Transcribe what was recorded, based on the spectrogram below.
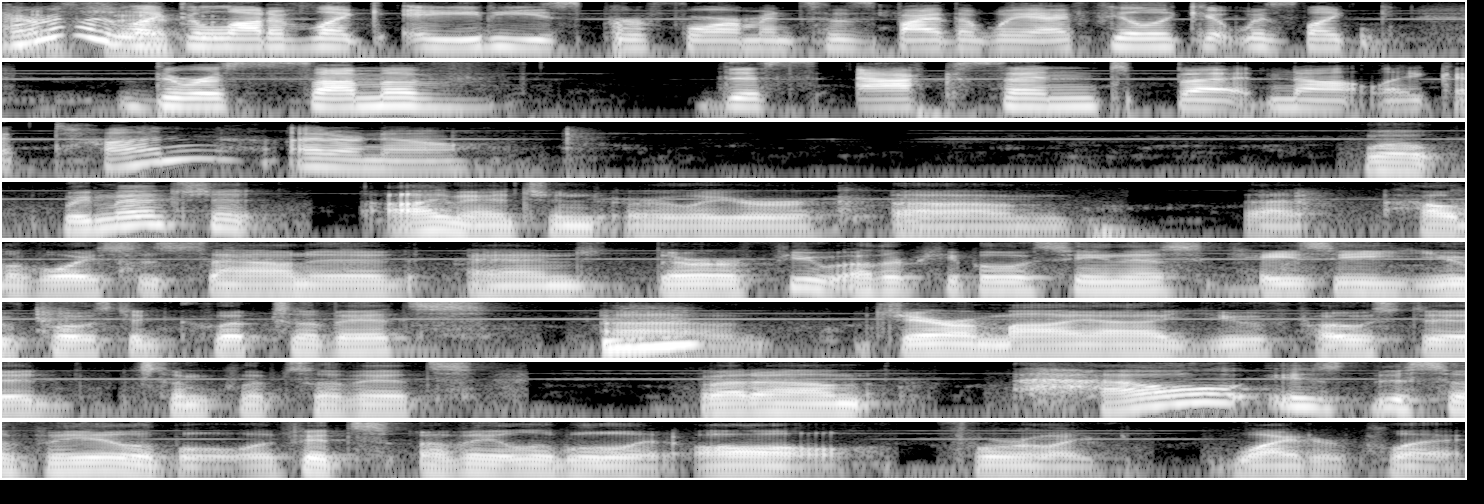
I really like a lot of like 80s performances, by the way. I feel like it was like there was some of this accent, but not like a ton. I don't know. Well, we mentioned, I mentioned earlier um, that how the voices sounded, and there are a few other people who've seen this. Casey, you've posted clips of it. Mhm. Um, Jeremiah, you've posted some clips of it. But um, how is this available, if it's available at all, for like wider play?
